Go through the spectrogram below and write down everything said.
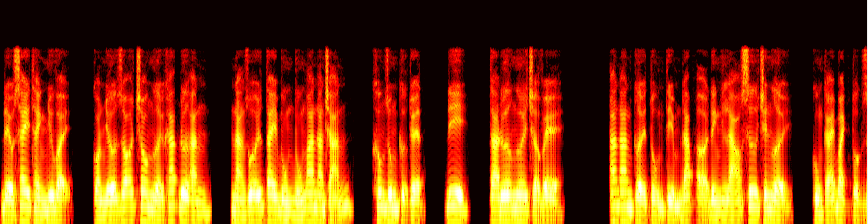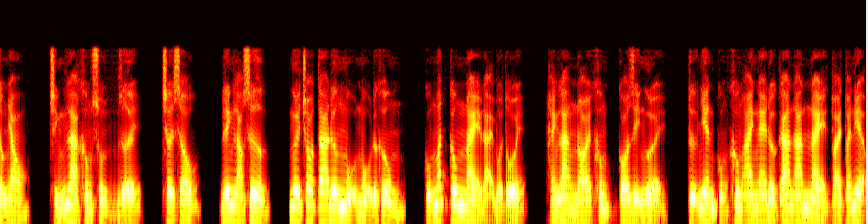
đều say thành như vậy, còn nhớ rõ cho người khác đưa ăn, nàng duỗi tay búng búng an an chán, không dung cự tuyệt, đi, ta đưa ngươi trở về. An An cười tủm tỉm đáp ở đinh lão sư trên người, cùng cái bạch tuộc giống nhau, chính là không xuống dưới, chơi xấu. Đinh lão sư, ngươi cho ta đương mụ mụ được không? Cũng mất công này đại buổi tối, hành lang nói không có gì người, tự nhiên cũng không ai nghe được An An này toái toái niệm,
